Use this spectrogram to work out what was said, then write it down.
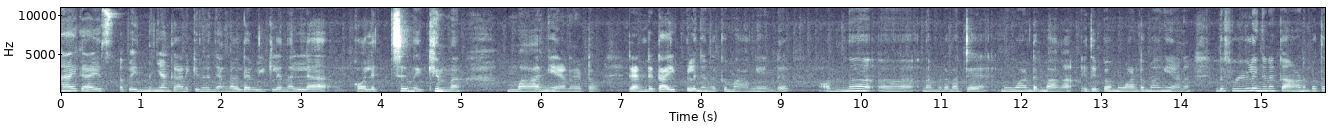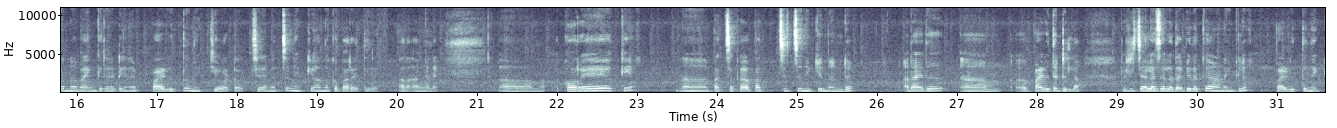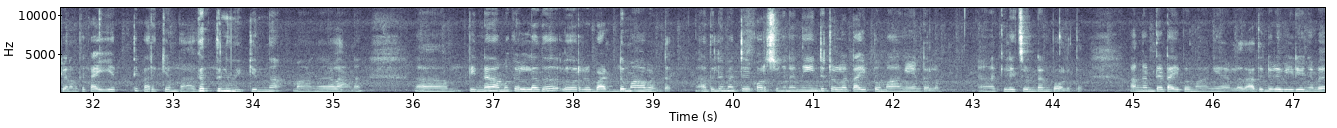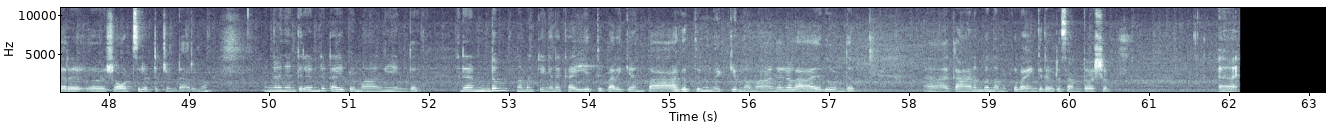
Hi guys അപ്പോൾ ഇന്ന് ഞാൻ കാണിക്കുന്നത് ഞങ്ങളുടെ വീട്ടിൽ നല്ല കൊലച്ച് നിൽക്കുന്ന മാങ്ങയാണ് കേട്ടോ. രണ്ട് ടൈപ്പിൽ ഞങ്ങൾക്ക് മാങ്ങയുണ്ട്. ഒന്ന് നമ്മുടെ മറ്റേ മൂവാണ്ടൻ മാങ്ങ. ഇതിപ്പോൾ മൂവാണ്ടൻ മാങ്ങയാണ്. ഇത് ഫുൾ ഇങ്ങനെ കാണുമ്പോൾ തന്നെ ഭയങ്കരമായിട്ട് ഇങ്ങനെ പഴുത്ത് നിൽക്കുക കേട്ടോ. ചെനച്ച് നിൽക്കുക എന്നൊക്കെ പറയത്തില്ലേ? അത് അങ്ങനെ. കുറേയൊക്കെ പച്ച പച്ചിച്ച് നിൽക്കുന്നുണ്ട്. അതായത് പഴുത്തിട്ടില്ല. പക്ഷെ ചില ചിലത് ഇപ്പം ഇതൊക്കെ ആണെങ്കിൽ പഴുത്ത് നിൽക്കുക നമുക്ക് കയ്യെത്തി പറിക്കാൻ പാകത്തിന് നിൽക്കുന്ന മാങ്ങകളാണ്. പിന്നെ നമുക്കുള്ളത് വേറൊരു ബഡ് മാവുണ്ട്. അതിൽ മറ്റേ കുറച്ചിങ്ങനെ നീണ്ടിട്ടുള്ള ടൈപ്പ് മാങ്ങയുണ്ടല്ലോ കിളിച്ചുണ്ടൻ പോലത്തെ. അങ്ങനത്തെ ടൈപ്പ് മാങ്ങയാണുള്ളത് അതിന്റെ ഒരു വീഡിയോ ഞാൻ വേറെ ഷോർട്സിലിട്ടിട്ടുണ്ടായിരുന്നു. അങ്ങനെ ഞങ്ങൾക്ക് രണ്ട് ടൈപ്പ് മാങ്ങയുണ്ട്. രണ്ടും നമുക്കിങ്ങനെ കയ്യെത്തി പറിക്കാൻ പാകത്തിന് നിൽക്കുന്ന മാങ്ങകളായതുകൊണ്ട് കാണുമ്പോൾ നമുക്ക് ഭയങ്കര ഒരു സന്തോഷം.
